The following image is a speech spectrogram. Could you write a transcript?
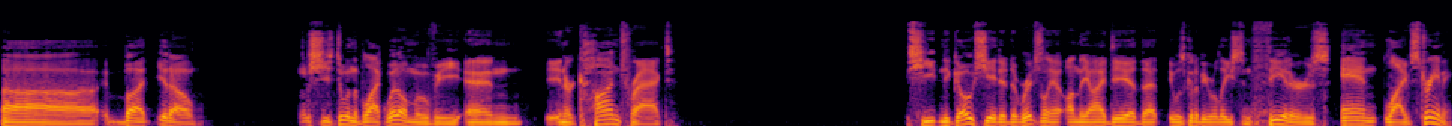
Uh, but you know, she's doing the Black Widow movie, and in her contract, she negotiated originally on the idea that it was going to be released in theaters and live streaming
